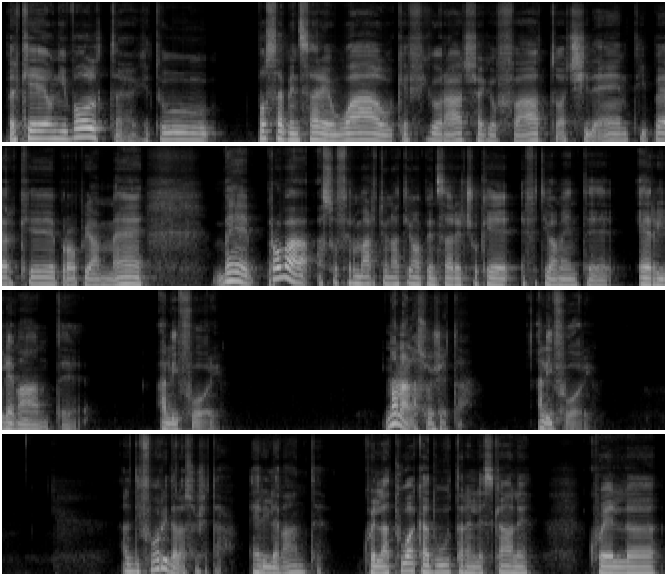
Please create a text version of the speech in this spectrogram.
Perché ogni volta che tu possa pensare wow, che figuraccia che ho fatto, accidenti, perché proprio a me? Beh, prova a soffermarti un attimo a pensare ciò che effettivamente è rilevante al di fuori. Non alla società, al di fuori. Al di fuori della società è rilevante quella tua caduta nelle scale, quel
